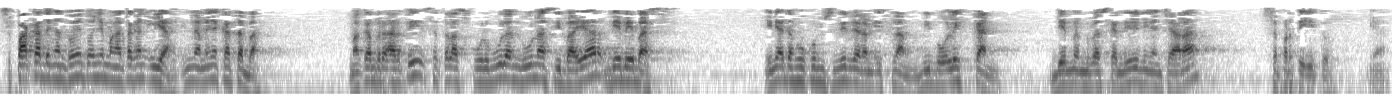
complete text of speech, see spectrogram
Sepakat dengan tuannya, tuannya mengatakan iya. Ini namanya katabah. Maka berarti setelah 10 bulan lunas dibayar, dia bebas. Ini ada hukum sendiri dalam Islam. Dibolehkan. Dia membebaskan diri dengan cara seperti itu. Ya.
